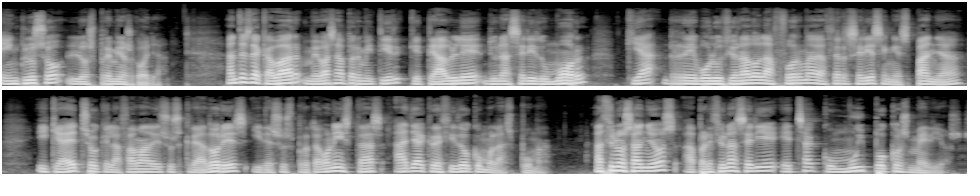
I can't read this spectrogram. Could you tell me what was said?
e incluso los Premios Goya. Antes de acabar, me vas a permitir que te hable de una serie de humor que ha revolucionado la forma de hacer series en España y que ha hecho que la fama de sus creadores y de sus protagonistas haya crecido como la espuma. Hace unos años apareció una serie hecha con muy pocos medios,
